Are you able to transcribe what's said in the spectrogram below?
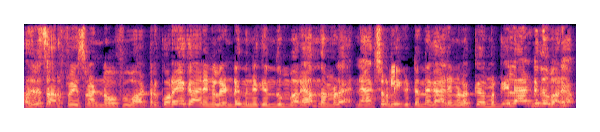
അതിൽ സർഫേസ് റൺ ഓഫ് വാട്ടർ കുറെ കാര്യങ്ങളുണ്ട്. നിങ്ങൾക്ക് എന്തും പറയാം. നമ്മളെ നാച്ചുറലി കിട്ടുന്ന കാര്യങ്ങളൊക്കെ നമുക്ക് ലാൻഡ് എന്ന് പറയാം.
